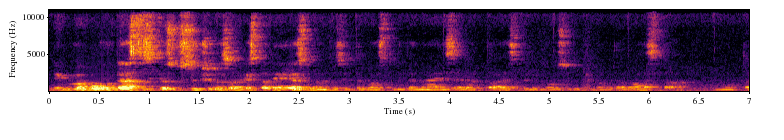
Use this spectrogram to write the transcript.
niin kuin mä puhun tästä sitten joskus syksyllä, se oikeastaan neljäs luento sitten vasta, miten nämä eserät taisteli bolshevikin valtaa vastaan. Mutta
